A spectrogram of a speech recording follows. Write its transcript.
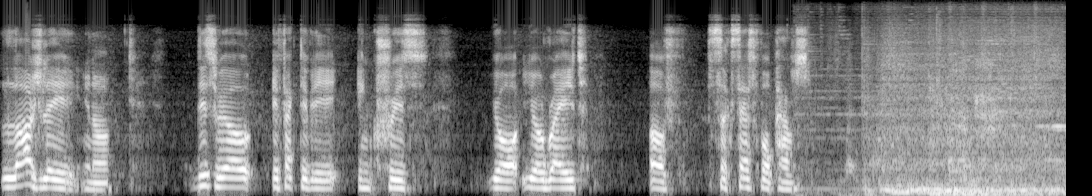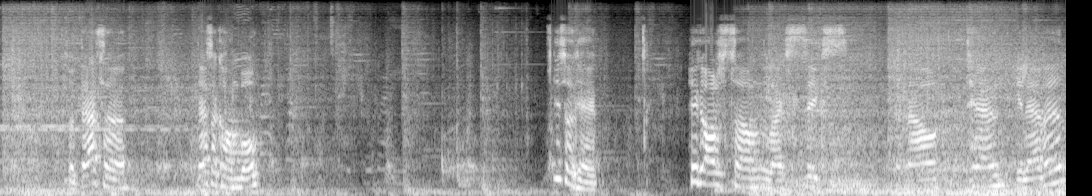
largely, you know, this will effectively increase your your rate of successful pounce. So that's a that's a combo. It's okay. He got some like 6, now 10, 11.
